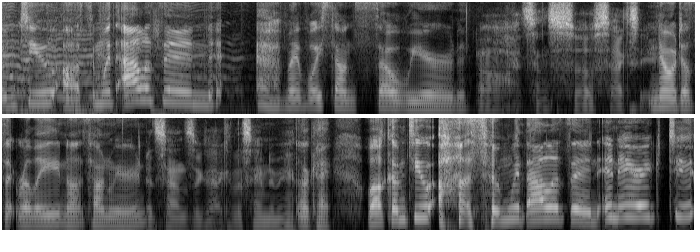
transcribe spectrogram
welcome to Awesome with Allison. Ah, my voice sounds so weird. Oh, it sounds so sexy. No, does it really not sound weird? It sounds exactly the same to me. Okay. Welcome to Awesome with Allison and Eric, too.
